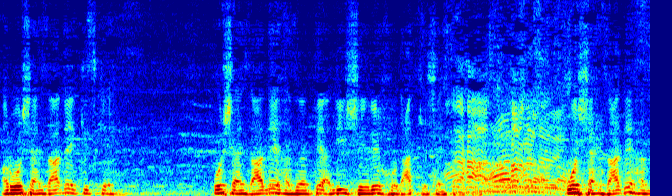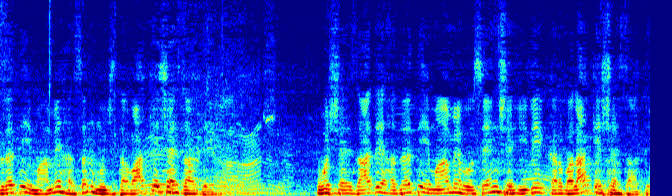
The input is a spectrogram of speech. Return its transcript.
اور وہ شہزادے کس کے؟ وہ شہزادے حضرت علی شیر خدا کے شہزادے۔ وہ شہزادے حضرت امام حسن مجتبہ کے شہزادے۔ وہ شہزادے حضرت امام حسین شہید کربلا کے شہزادے۔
